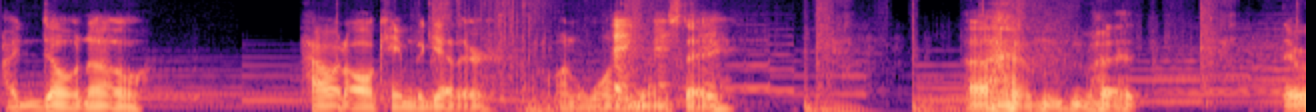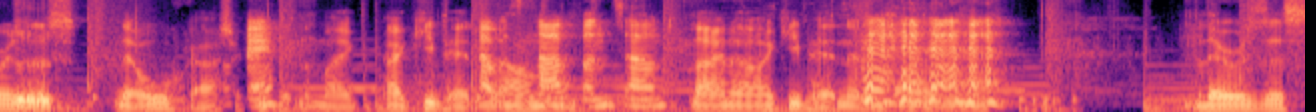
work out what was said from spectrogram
I don't know how it all came together on one Wednesday. Um, but there was this. No, oh gosh, I keep hitting the mic. I keep hitting that it. Was don't know. a fun sound. I know. I keep hitting it. There was this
